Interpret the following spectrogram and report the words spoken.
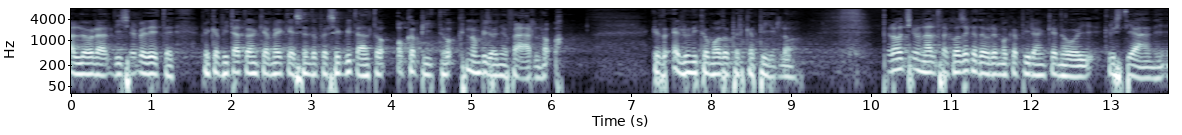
Allora dice, vedete, mi è capitato anche a me che essendo perseguitato ho capito che non bisogna farlo. Credo è l'unico modo per capirlo. Però c'è un'altra cosa che dovremmo capire anche noi, cristiani.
